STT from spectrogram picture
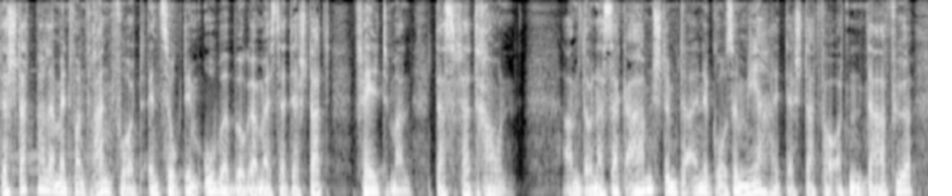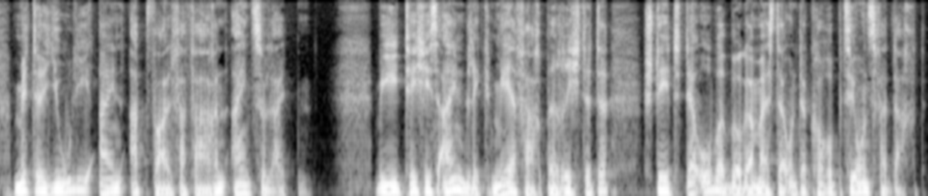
Das Stadtparlament von Frankfurt entzog dem Oberbürgermeister der Stadt, Feldmann, das Vertrauen. Am Donnerstagabend stimmte eine große Mehrheit der Stadtverordneten dafür, Mitte Juli ein Abwahlverfahren einzuleiten. Wie Tichys Einblick mehrfach berichtete, steht der Oberbürgermeister unter Korruptionsverdacht.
